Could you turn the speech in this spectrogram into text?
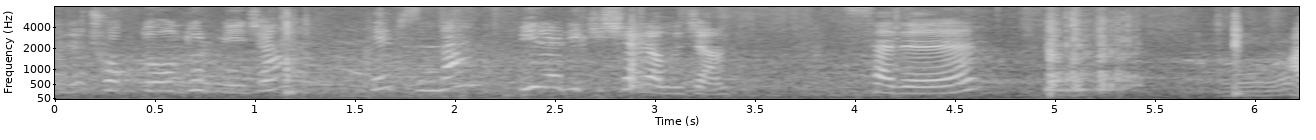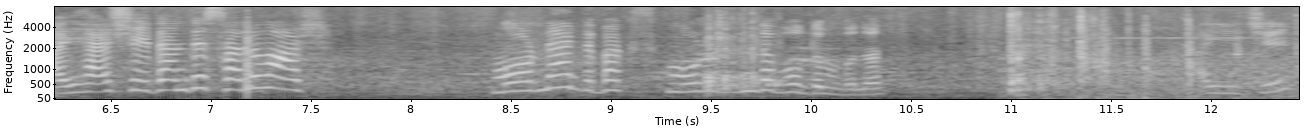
Öyle çok doldurmayacağım. Hepsinden birer ikişer alacağım. Sarı. Ay her şeyden de sarı var. Mor nerede? Bak morunda buldum bunu. Ayıcık.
